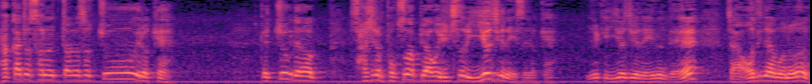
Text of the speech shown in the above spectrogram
바깥쪽 선을 따라서 쭉 이렇게 쭉 내가 사실은 복숭아뼈하고 일치도로 이어지게 돼 있어요. 이렇게 이렇게 이어지게 돼 있는데 자 어디냐면은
